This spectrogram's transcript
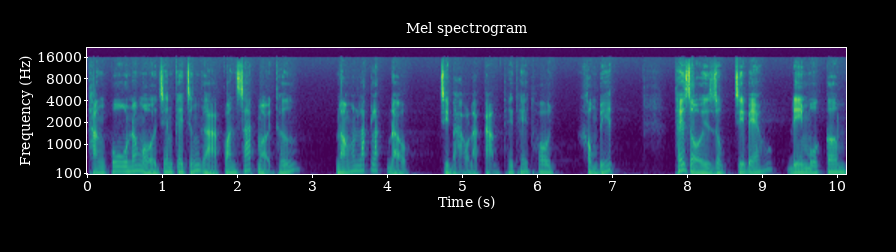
Thằng cu nó ngồi trên cây trứng gà quan sát mọi thứ. Nó lắc lắc đầu. Chỉ bảo là cảm thấy thế thôi, Không biết. Thế rồi dục chí béo đi mua cơm,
